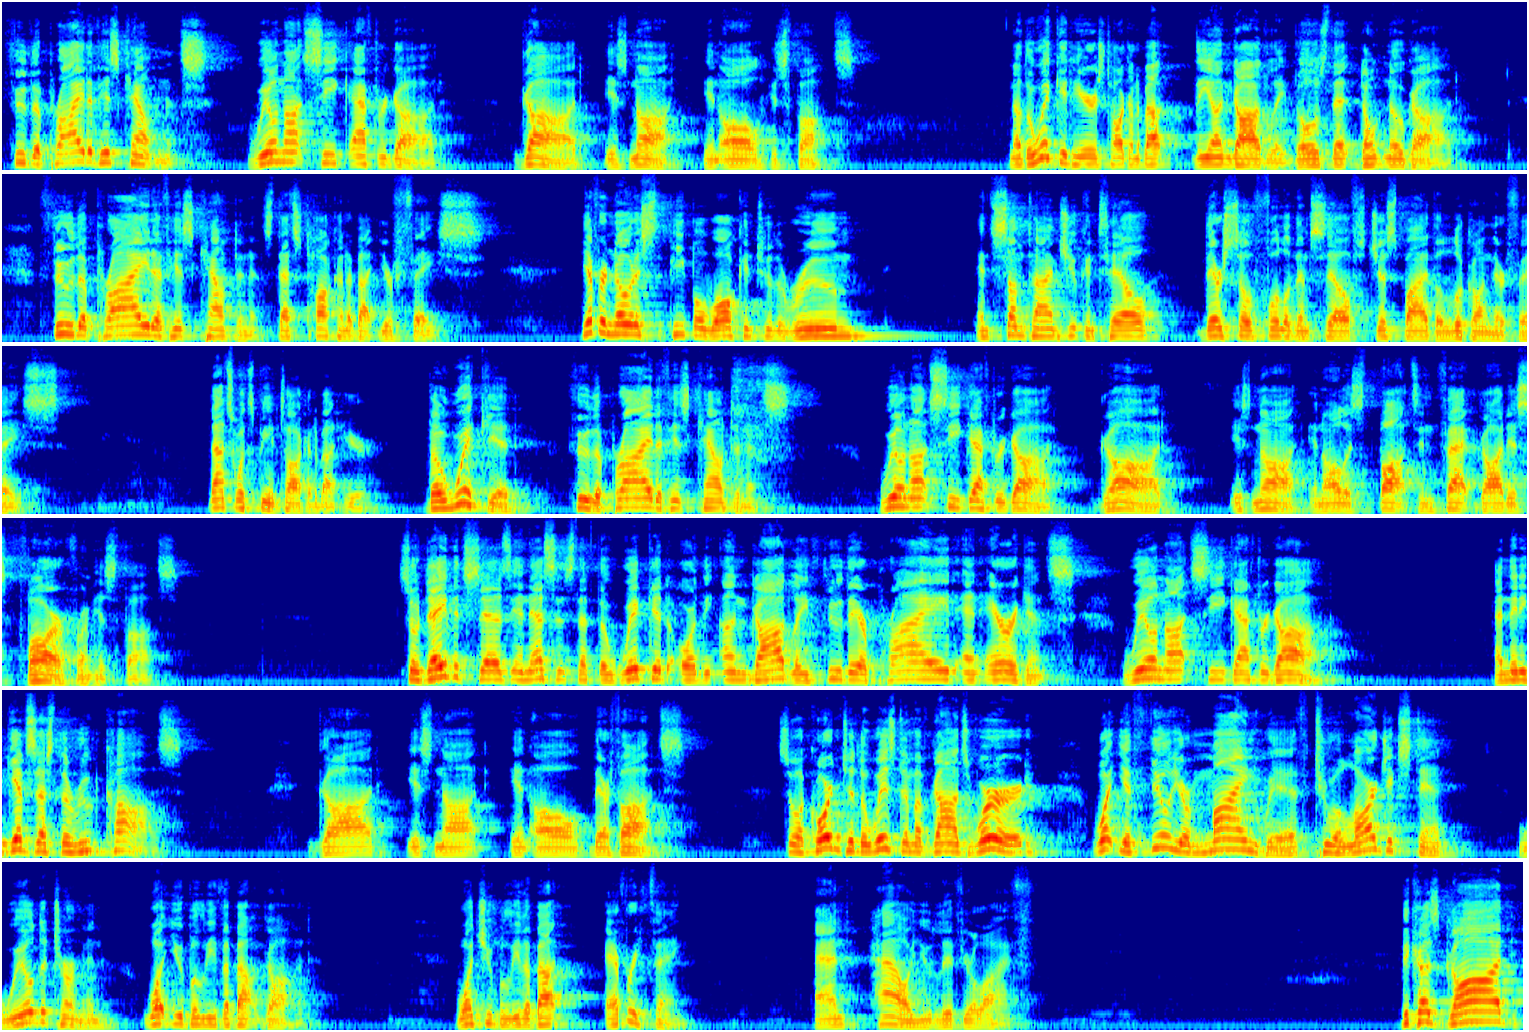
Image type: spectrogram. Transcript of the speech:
through the pride of his countenance, will not seek after God, God is not in all his thoughts. Now, the wicked here is talking about the ungodly, those that don't know God. Through the pride of his countenance, that's talking about your face. You ever notice that people walk into the room and sometimes you can tell they're so full of themselves just by the look on their face? That's what's being talked about here. The wicked through the pride of his countenance, will not seek after God. God is not in all his thoughts. In fact, God is far from his thoughts. So David says, in essence, that the wicked or the ungodly, through their pride and arrogance, will not seek after God. And then he gives us the root cause God is not in all their thoughts. So, according to the wisdom of God's word, what you fill your mind with, to a large extent, will determine what you believe about God, what you believe about everything, and how you live your life. Because God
